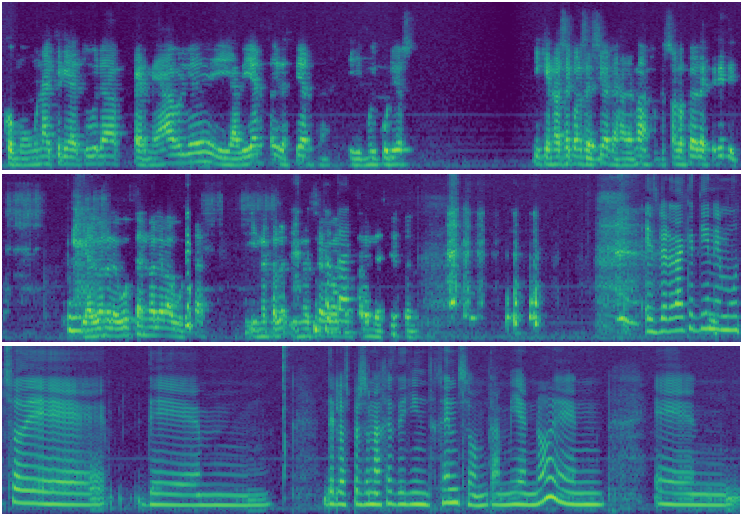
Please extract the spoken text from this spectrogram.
como una criatura permeable y abierta y despierta y muy curiosa. Y que no se concesiones, además, porque son los peores críticos. Si algo no le gusta, no le va a gustar. Y no, te lo- y no se va a gustar en decírtelo. Es verdad que tiene mucho de, de, mm, de los personajes de Jim Henson también, ¿no? En, en,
